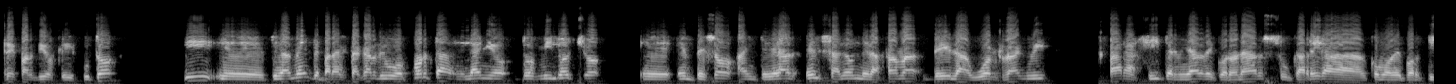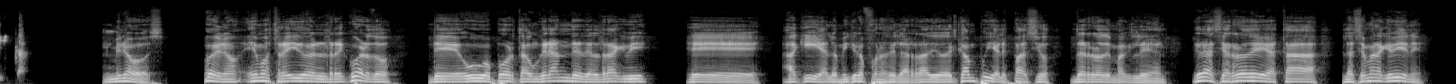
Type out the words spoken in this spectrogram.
tres partidos que disputó, y eh, finalmente para destacar de Hugo Porta, en el año 2008 eh, empezó a integrar el Salón de la Fama de la World Rugby para así terminar de coronar su carrera como deportista. Mira vos. Bueno, hemos traído el recuerdo de Hugo Porta, un grande del rugby, eh, aquí a los micrófonos de la radio del campo y al espacio de Rode McLean. Gracias, Rode. Hasta la semana que viene.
